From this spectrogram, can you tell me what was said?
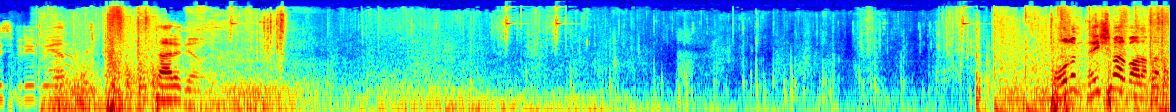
Espriyi duyan intihar ediyor ama. Oğlum ne işi var bu adamların.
